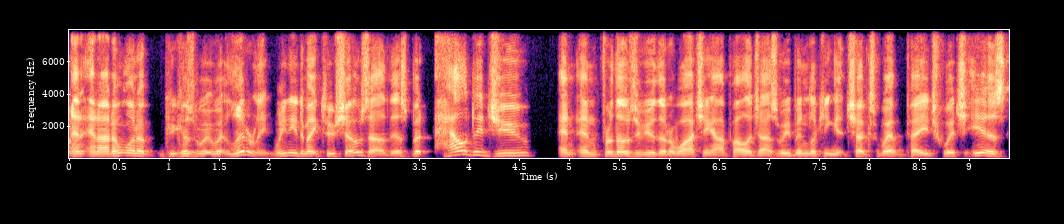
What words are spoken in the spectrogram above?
And, and I don't want to because we, we, literally we need to make two shows out of this. But how did you and and for those of you that are watching, I apologize. We've been looking at Chuck's webpage, which is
